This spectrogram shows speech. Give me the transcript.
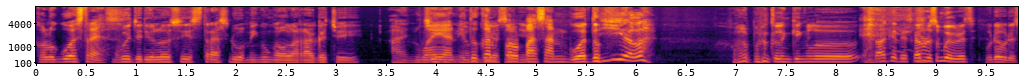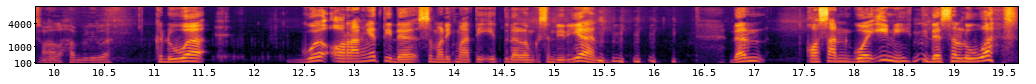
kalau gue stres. Gue jadi lo sih stres dua minggu nggak olahraga cuy. Anjing, Lumayan. Itu kan biasanya- pelepasan gue tuh. Iyalah. Walaupun kelingking lo sakit ya, sekarang udah sembuh ya Bro? Udah udah sembuh. Alhamdulillah. Kedua, gue orangnya tidak semenikmati itu dalam kesendirian. Dan kosan gue ini tidak seluas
